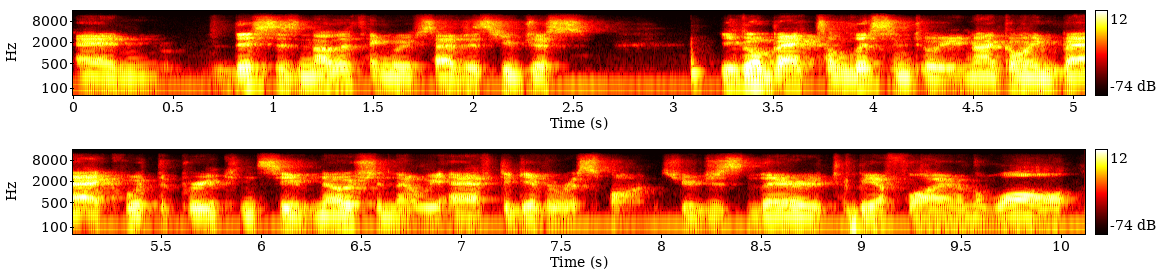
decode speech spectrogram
and this is another thing we've said is you just you go back to listen to it. You're not going back with the preconceived notion that we have to give a response. You're just there to be a fly on the wall,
